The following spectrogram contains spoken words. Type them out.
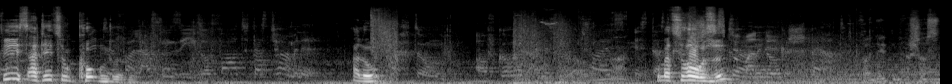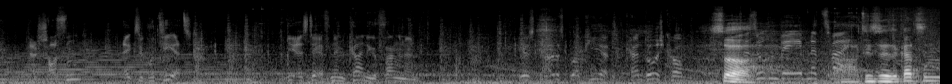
Wie ist AD zum Gucken drücken? Hallo? Achtung, aufgrund eines Notfalls ist Immer zu Hause? Exekutiert. Die SDF nimmt keine Gefangenen. Hier ist alles blockiert. Kein Durchkommen. So. Versuchen wir Ebene 2. Ah, diese ganzen...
